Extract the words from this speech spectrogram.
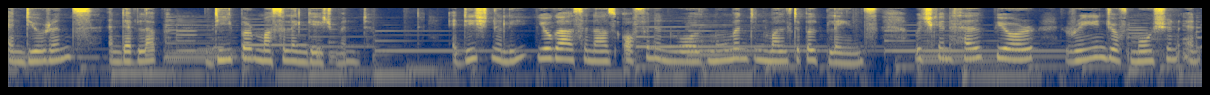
endurance and develop deeper muscle engagement. Additionally, yoga asanas often involve movement in multiple planes, which can help your range of motion and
